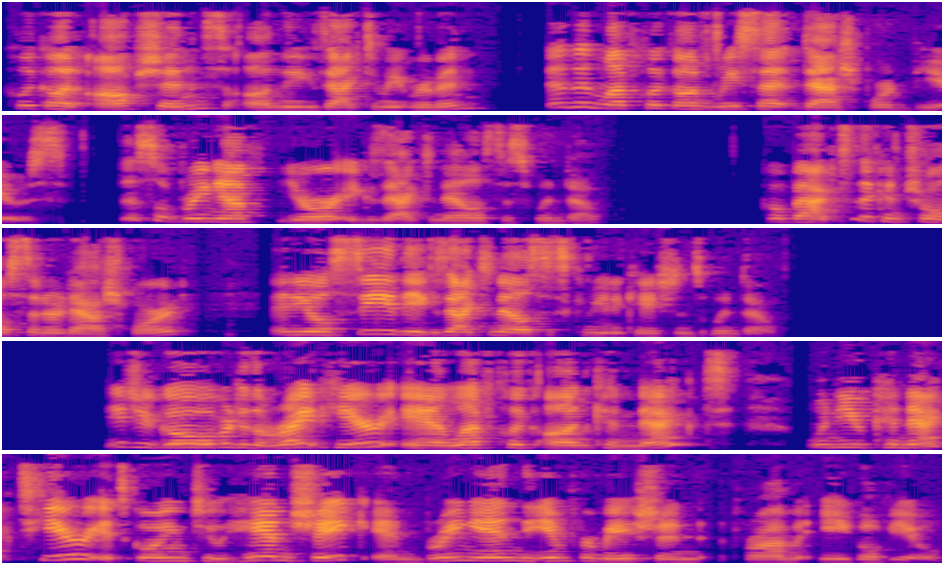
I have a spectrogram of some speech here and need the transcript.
click on Options on the Xactimate ribbon, and then left click on Reset Dashboard Views. This will bring up your XactAnalysis window. Go back to the Control Center dashboard and you'll see the XactAnalysis Communications window. Need you go over to the right here and left click on Connect. When you connect here, it's going to handshake and bring in the information from EagleView.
